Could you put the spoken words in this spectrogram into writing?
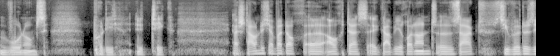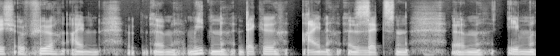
Wohnungspolitik. Erstaunlich aber doch äh, auch, dass äh, Gabi Rolland äh, sagt, sie würde sich für einen ähm, Mietendeckel einsetzen. Ähm, Im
